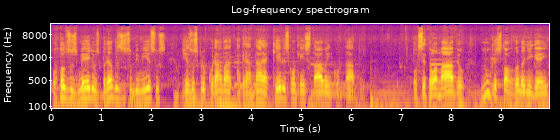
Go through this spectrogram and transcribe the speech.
Por todos os meios, brandos e submissos, Jesus procurava agradar aqueles com quem estava em contato. Por ser tão amável, nunca estorvando a ninguém,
